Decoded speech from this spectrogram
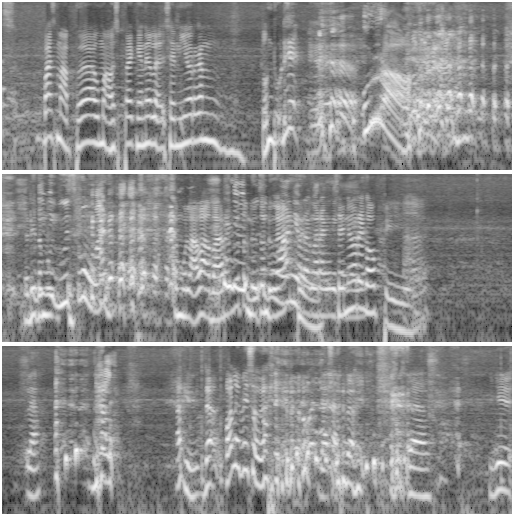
pas pas maba uma ospek ngene lek senior kan tunduk deh. Ura. Jadi Ini temu ibu semua. temu lawak bareng Ini itu semua nih kabeh. orang-orang ini Senior kopi. Lah. Oke, dah oleh besok kan. Dasar. ya. Ini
